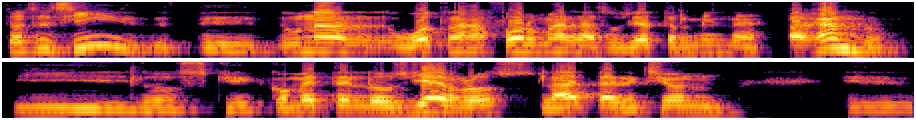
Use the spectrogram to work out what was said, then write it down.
Entonces sí, este, de una u otra forma la sociedad termina pagando y los que cometen los hierros, la alta dirección eh,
